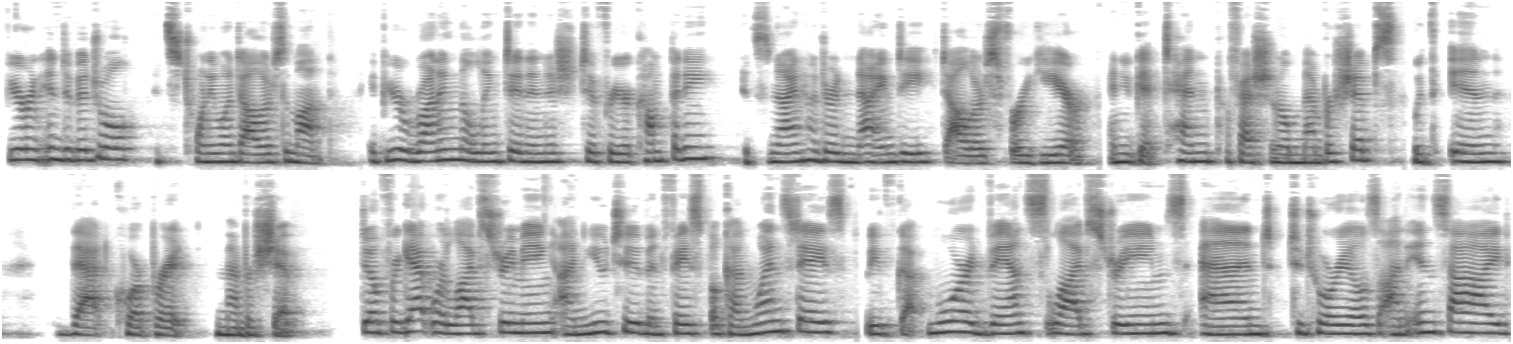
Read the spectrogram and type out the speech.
If you're an individual, it's $21 a month. If you're running the LinkedIn initiative for your company, it's $990 for a year, and you get 10 professional memberships within that corporate membership. Don't forget, we're live streaming on YouTube and Facebook on Wednesdays. We've got more advanced live streams and tutorials on Inside.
